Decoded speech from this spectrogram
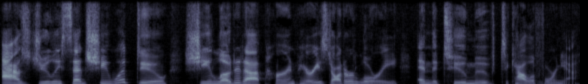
as Julie said she would do, she loaded up her and Perry's daughter Lori, and the two moved to California.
